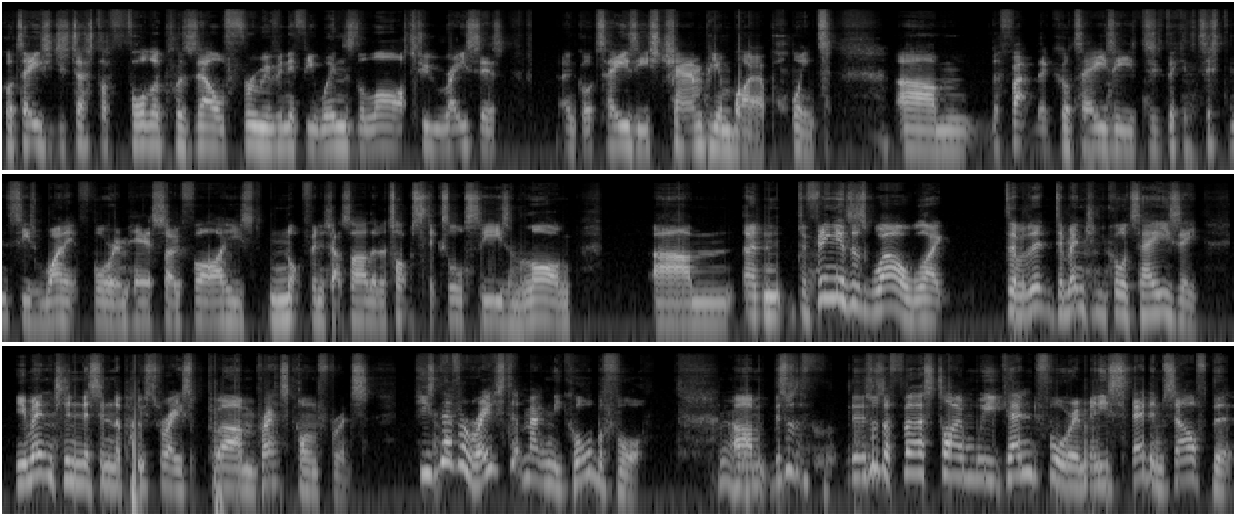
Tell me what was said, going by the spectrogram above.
Cortese just has to follow Cluzel through, even if he wins the last two races and Cortese's champion by a point. Um, the fact that Cortese, the consistency's won it for him here so far. He's not finished outside of the top six all season long. Um, and the thing is, as well, like to, to mention Cortese, you mentioned this in the post race um, press conference. He's never raced at Magny-Cours before. Um, this was this was a first time weekend for him, and he said himself that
